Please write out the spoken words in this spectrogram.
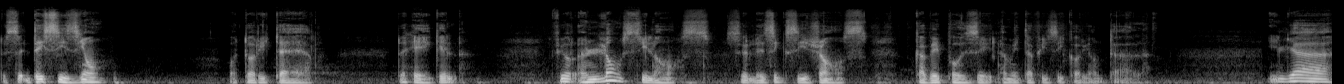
de cette décision autoritaire de Hegel furent un long silence sur les exigences qu'avait posées la métaphysique orientale. Il y a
